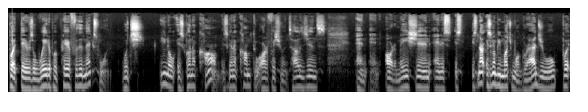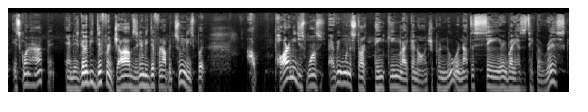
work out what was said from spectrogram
but there's a way to prepare for the next one, which you know is gonna come. It's gonna come through artificial intelligence and and automation and it's it's it's not it's going to be much more gradual but it's going to happen and there's going to be different jobs there's going to be different opportunities but I, part of me just wants everyone to start thinking like an entrepreneur not to say everybody has to take the risk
